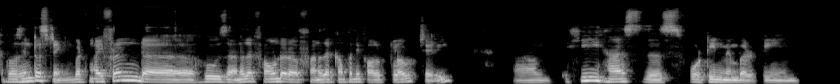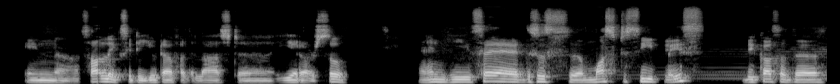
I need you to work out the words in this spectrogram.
that was interesting. But my friend, uh, who's another founder of another company called Cloud Cherry, um, he has this 14 member team in uh, Salt Lake City, Utah for the last uh, year or so. And he said this is a must see place because of the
